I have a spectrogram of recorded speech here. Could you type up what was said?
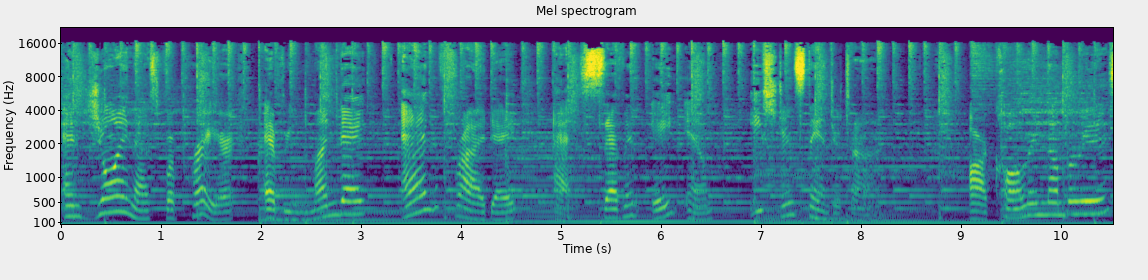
And join us for prayer every Monday and Friday at 7 a.m. Eastern Standard Time. Our call in number is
